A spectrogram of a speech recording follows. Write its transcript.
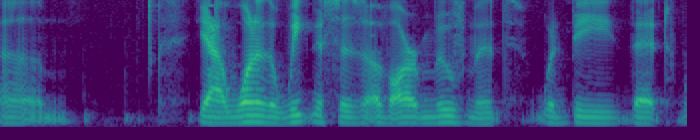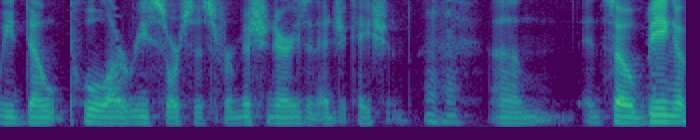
um, yeah, one of the weaknesses of our movement would be that we don't pool our resources for missionaries and education. Um, and so, being a,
